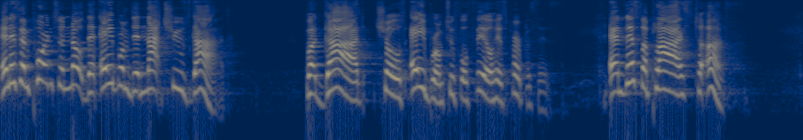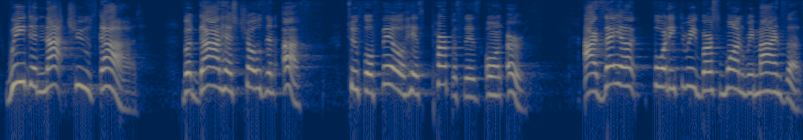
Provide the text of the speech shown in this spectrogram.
And it's important to note that Abram did not choose God, but God chose Abram to fulfill his purposes. And this applies to us. We did not choose God, but God has chosen us to fulfill his purposes on earth. Isaiah 43, verse 1 reminds us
